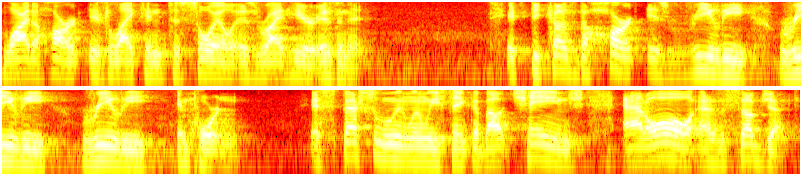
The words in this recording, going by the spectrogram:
why the heart is likened to soil is right here, isn't it? It's because the heart is really, really, really important, especially when we think about change at all as a subject.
